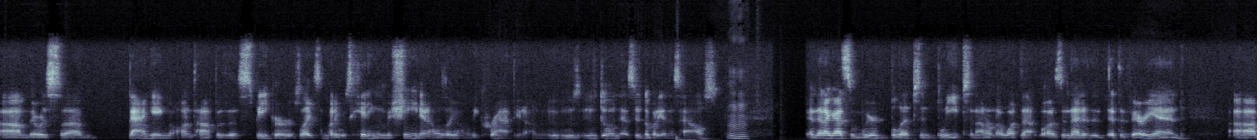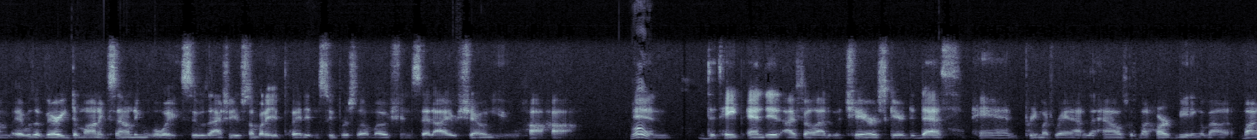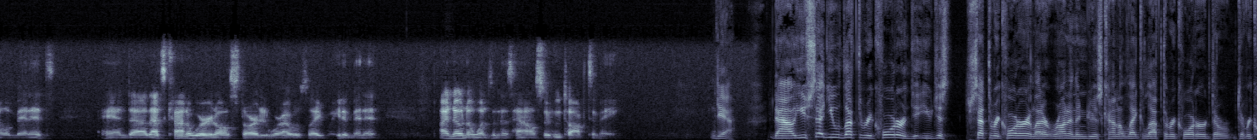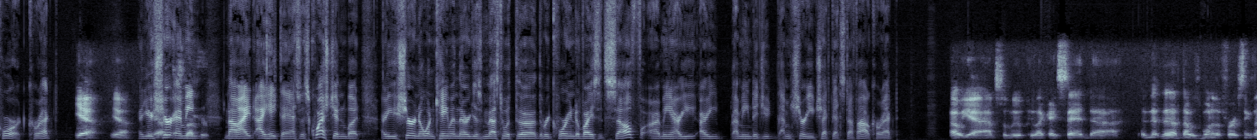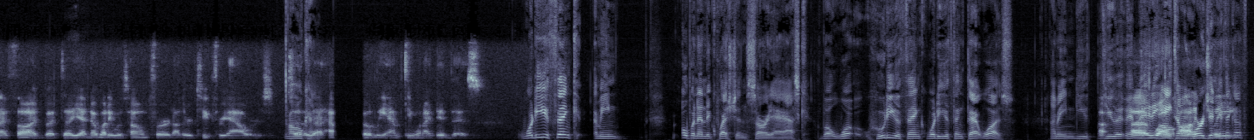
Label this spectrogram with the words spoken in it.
Um, there was um, banging on top of the speakers, like somebody was hitting the machine, and I was like, "Holy crap!" You know, who's who's doing this? There's nobody in this house. Mm-hmm. And then I got some weird blips and bleeps, and I don't know what that was. And then at, at the very end, um, it was a very demonic sounding voice. It was actually if somebody had played it in super slow motion, said, I have shown you, ha ha. Whoa. And the tape ended. I fell out of the chair, scared to death, and pretty much ran out of the house with my heart beating about a mile a minute. And uh, that's kind of where it all started, where I was like, wait a minute. I know no one's in this house, so who talked to me? Yeah. Now, you said you left the recorder. You just set the recorder and let it run, and then you just kind of like left the recorder to, to record, correct? Yeah, yeah. And you're yeah, sure? I mean, now I, I hate to ask this question, but are you sure no one came in there and just messed with the, the recording device itself? I mean, are you are you? I mean, did you? I'm sure you checked that stuff out, correct? Oh yeah, absolutely. Like I said, uh, that, that was one of the first things I thought. But uh, yeah, nobody was home for another two three hours. So oh, okay. That house totally empty when I did this. What do you think? I mean, open-ended question. Sorry to ask, but who do you think? What do you think that was? I mean, do you do you have uh, any, well, any type of origin you think of?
